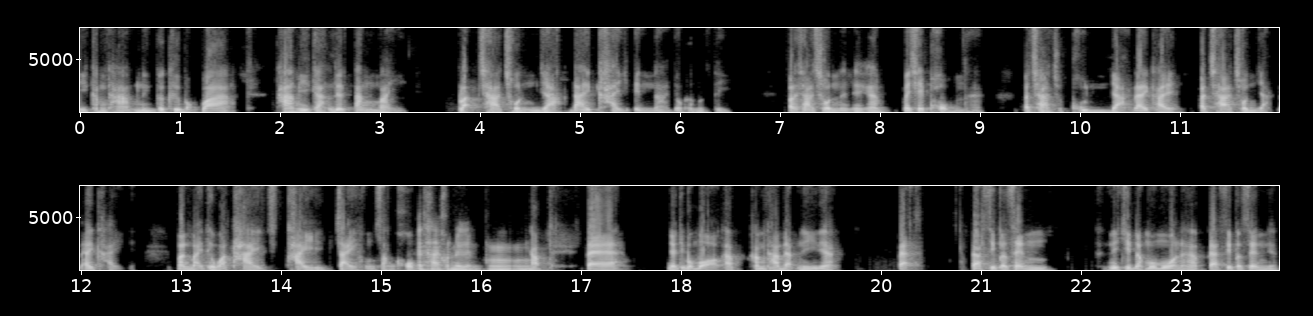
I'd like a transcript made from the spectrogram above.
อีกคำถามหนึ่งก็คือบอกว่า ถ้ามีการเลือกตั้งใหม่ ประชาชนอยากได้ใครเป็นนายกรัฐมนตรี ประชาชนนะครับไม่ใช่ผมนะประชาชนคุณอยากได้ใคร ประชาชนอยากได้ใครเนี่ยมันหมายถึงว่าไทยไทยใจของสังคมให้ถ่ายคนอื่นอืมครับ แต่อย่างที่ผมบอกครับคำถามแบบนี้เนี่ยแปดแปดสิบเปอร์เซ็นนี่คิดแบบมั่วๆนะครับแปดสิบเปอร์เซ็นเนี่ย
